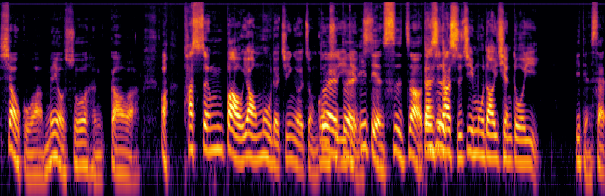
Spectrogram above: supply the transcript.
效效果啊，没有说很高啊。哦，他申报要募的金额总共是一点一点四兆，但是他实际募到一千多亿，一点三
